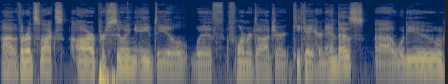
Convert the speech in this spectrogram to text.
Uh, that the Red Sox are pursuing a deal with former Dodger Kike Hernandez. Uh, what do you?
